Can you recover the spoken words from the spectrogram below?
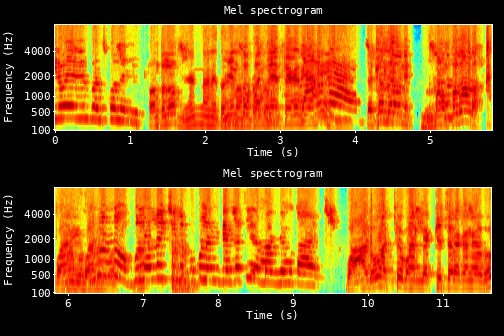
ఇరవై ఐదు వేలు పంచుకోలేదు? పంచాయతీ ఎట్లా మనం పదావరా ఇచ్చిన బుక్కులన్నీ మాకు తెగుతాయి వాడు అట్టే వాడు లెక్క ఇచ్చే రకం కాదు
